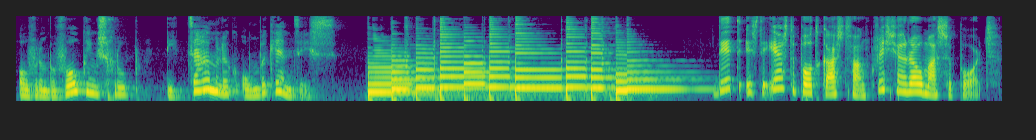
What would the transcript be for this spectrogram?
over een bevolkingsgroep die tamelijk onbekend is. Dit is de eerste podcast van Christian Roma Support.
